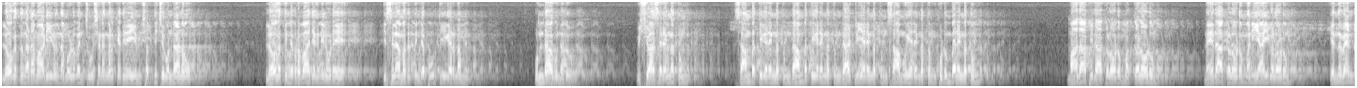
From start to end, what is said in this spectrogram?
ലോകത്ത് നടമാടിയിരുന്ന മുഴുവൻ ചൂഷണങ്ങൾക്കെതിരെയും ശബ്ദിച്ചുകൊണ്ടാണോ? ലോകത്തിന്റെ പ്രവാചകനിലൂടെ ഇസ്ലാം മതത്തിന്റെ പൂർത്തീകരണം ഉണ്ടാകുന്നത്. വിശ്വാസരംഗത്തും സാമ്പത്തിക രംഗത്തും ദാമ്പത്തിക രംഗത്തും രാഷ്ട്രീയ രംഗത്തും സാമൂഹ്യ രംഗത്തും കുടുംബരംഗത്തും മാതാപിതാക്കളോടും മക്കളോടും നേതാക്കളോടും അനുയായികളോടും എന്നു വേണ്ട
